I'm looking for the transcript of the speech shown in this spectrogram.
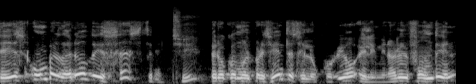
es un verdadero desastre. Pero como el presidente se le ocurrió eliminar el FONDEN,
